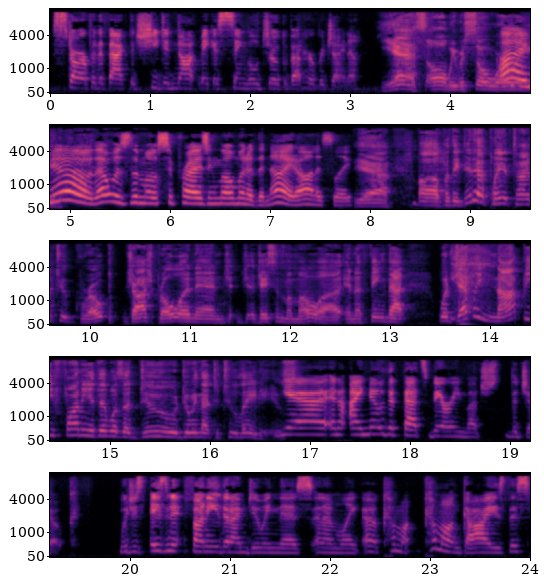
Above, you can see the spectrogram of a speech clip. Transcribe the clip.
star for the fact that she did not make a single joke about her vagina. Yes. Oh, we were so worried. I know that was the most surprising moment of the night, honestly. Yeah, uh, but they did have plenty of time to grope Josh Brolin and J- J- Jason Momoa in a thing that would definitely not be funny if it was a dude doing that to two ladies. Yeah, and I know that that's very much the joke. Which is, isn't it funny that I'm doing this? And I'm like, oh, come on, come on, guys. This,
